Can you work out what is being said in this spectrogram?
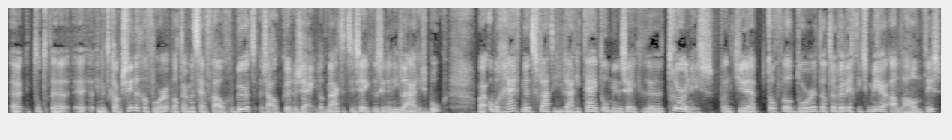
eh, tot, eh, eh, in het krankzinnige voor... wat er met zijn vrouw gebeurd zou kunnen zijn. Dat maakt het in zekere zin een hilarisch boek. Maar op een gegeven moment slaat die hilariteit om in een zekere treurnis. Want je hebt toch wel door dat er wellicht iets meer aan de hand is...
